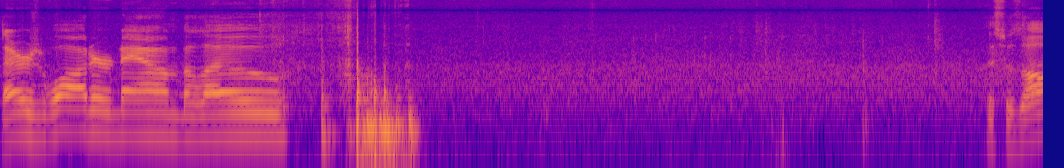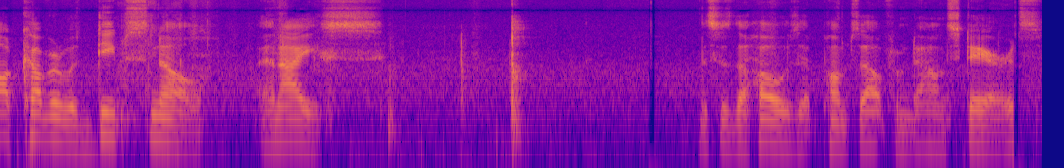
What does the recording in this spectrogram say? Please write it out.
There's water down below. This was all covered with deep snow and ice. This is the hose that pumps out from downstairs.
